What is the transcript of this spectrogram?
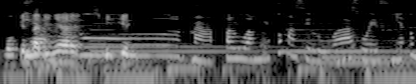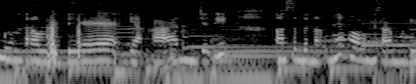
Mungkin Iya, tadinya betul. sedikit. Nah, peluangnya tuh masih luas, wave-nya tuh belum terlalu gede, ya kan? Jadi eh, sebenarnya kalau misalnya mau di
